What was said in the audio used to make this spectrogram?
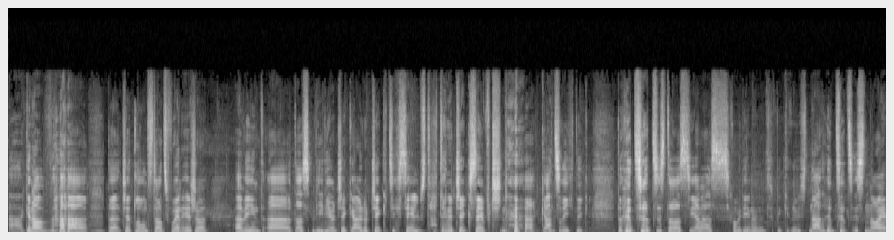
äh, genau, der Chat Lones, hat es vorhin eh schon erwähnt, äh, das Video Checkaldo checkt sich selbst, hat eine Checkception, ganz richtig. Der Hitzhitz ist da, servus, habe ich die eh noch nicht begrüßt? Nein, der Hitzhitz ist neu.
